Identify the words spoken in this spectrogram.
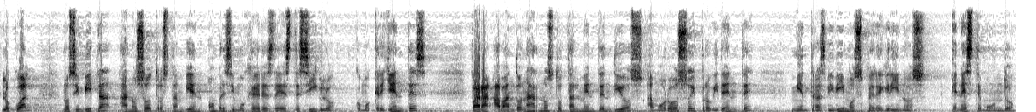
Lo cual nos invita a nosotros también, hombres y mujeres de este siglo, como creyentes, para abandonarnos totalmente en Dios amoroso y providente mientras vivimos peregrinos en este mundo.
